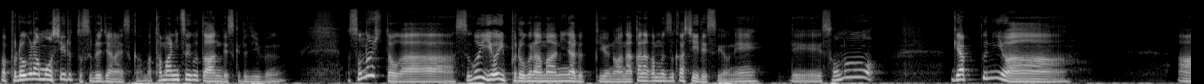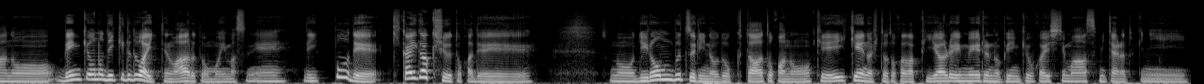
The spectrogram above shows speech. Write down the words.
まあ、プログラムを教えるとするじゃないですか。まあ、たまにそういうことあるんですけど、自分。その人が、すごい良いプログラマーになるっていうのはなかなか難しいですよね。で、そのギャップには、あの、勉強のできる度合いっていうのはあると思いますね。で、一方で、機械学習とかで、その理論物理のドクターとかの KEK の人とかが PRML の勉強会してますみたいな時に、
